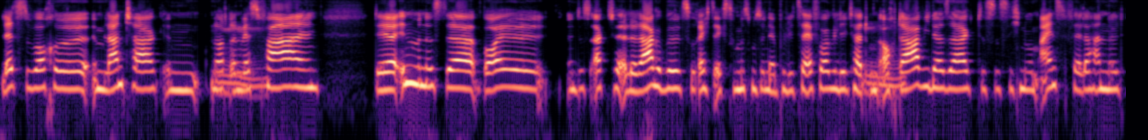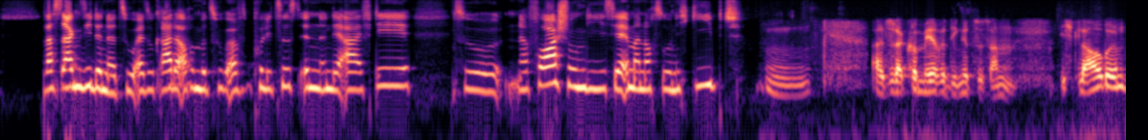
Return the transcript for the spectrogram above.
letzte Woche im Landtag in Nordrhein-Westfalen der Innenminister Beul das aktuelle Lagebild zu Rechtsextremismus in der Polizei vorgelegt hat und auch mhm. da wieder sagt, dass es sich nur um Einzelfälle handelt. Was sagen Sie denn dazu? Also gerade auch in Bezug auf PolizistInnen in der AfD, zu einer Forschung, die es ja immer noch so nicht gibt? Hm. Also da kommen mehrere Dinge zusammen. Ich glaube,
